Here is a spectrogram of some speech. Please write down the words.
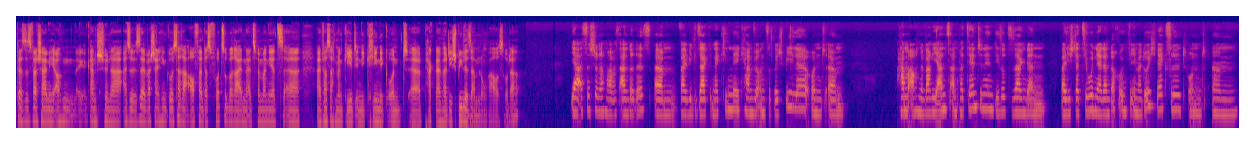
Das ist wahrscheinlich auch ein äh, ganz schöner, also ist ja wahrscheinlich ein größerer Aufwand, das vorzubereiten, als wenn man jetzt äh, einfach sagt, man geht in die Klinik und äh, packt einfach die Spielesammlung aus, oder? Ja, es ist schon nochmal was anderes, ähm, weil wie gesagt, in der Klinik haben wir unsere Spiele und ähm, haben auch eine Varianz an Patientinnen, die sozusagen dann, weil die Station ja dann doch irgendwie immer durchwechselt und ähm,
